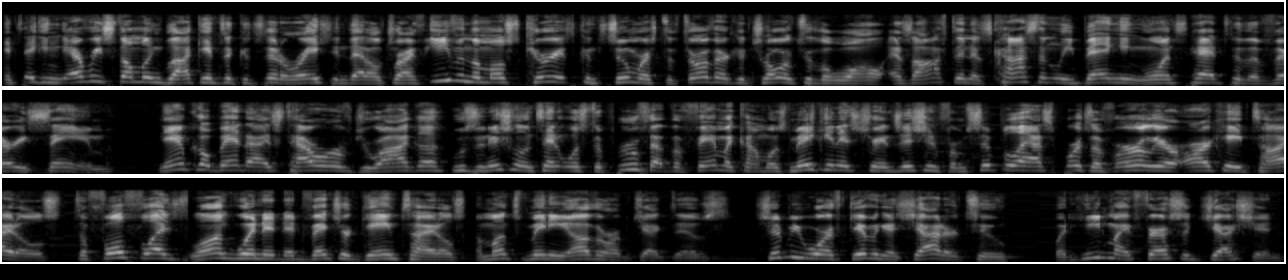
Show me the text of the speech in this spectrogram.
and taking every stumbling block into consideration that'll drive even the most curious consumers to throw their controller to the wall as often as constantly banging one's head to the very same. Namco Bandai's Tower of Druaga, whose initial intent was to prove that the Famicom was making its transition from simple-ass ports of earlier arcade titles to full-fledged, long-winded adventure game titles, amongst many other objectives. Should be worth giving a shot or two, but heed my fair suggestion.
